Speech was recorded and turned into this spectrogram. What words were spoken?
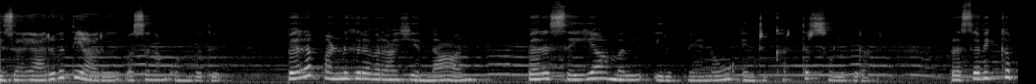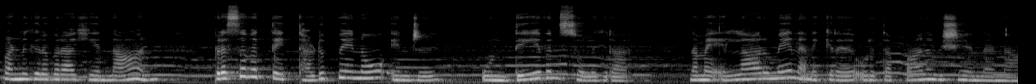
எசாயா அறுபத்தி ஆறு வசனம் ஒன்பது. பெற பண்ணுகிறவராகிய நான் பெற செய்யாமல் இருப்பேனோ என்று கர்த்தர் சொல்லுகிறார். பிரசவிக்க பண்ணுகிறவராகிய நான் பிரசவத்தை தடுப்பேனோ என்று உன் தேவன் சொல்லுகிறார். நம்ம எல்லாருமே நினைக்கிற ஒரு தப்பான விஷயம் என்னன்னா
